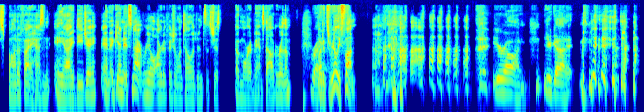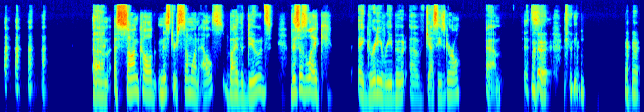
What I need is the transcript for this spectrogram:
Spotify has an AI DJ. And again, it's not real artificial intelligence, it's just a more advanced algorithm. Right. But it's really fun. You're on. You got it. um, a song called Mr. Someone Else by the Dudes. This is like a gritty reboot of Jesse's Girl. Um, it's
